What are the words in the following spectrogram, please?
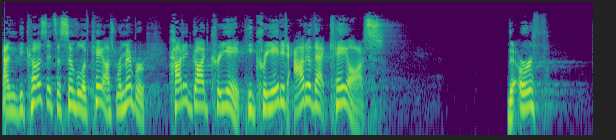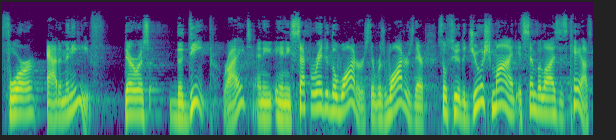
And because it's a symbol of chaos, remember, how did God create? He created out of that chaos the earth for Adam and Eve. There was the deep, right? And he, and he separated the waters. There was waters there. So to the Jewish mind, it symbolizes chaos.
